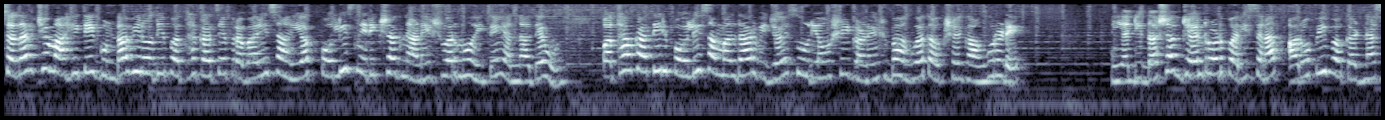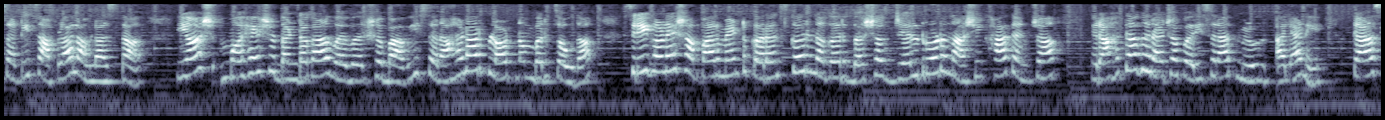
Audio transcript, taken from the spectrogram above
सदरची माहिती गुंडा विरोधी पथकाचे प्रभारी सहाय्यक पोलीस निरीक्षक ज्ञानेश्वर मोहिते यांना देऊन पथकातील पोलीस अंमलदार विजय सूर्यवंशी गणेश भागवत अक्षय गांगुर्डे यांनी दशक जेल रोड परिसरात आरोपी पकडण्यासाठी सापळा लावला असता. यश महेश दंडगाळ वय वर्ष बावीस राहणार प्लॉट नंबर चौदा Shri Ganesh apartment Karanjkar Nagar Dasak jail road नाशिक. हा त्यांच्या राहत्या घराच्या परिसरात मिळून आल्याने त्यास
